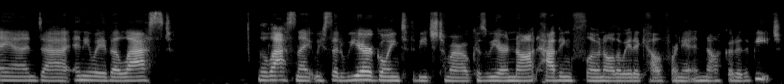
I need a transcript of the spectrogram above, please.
And uh, anyway, the last the last night we said we are going to the beach tomorrow because we are not having flown all the way to California and not go to the beach.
